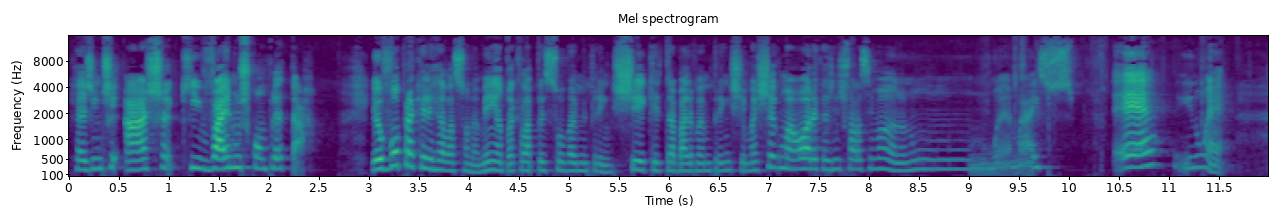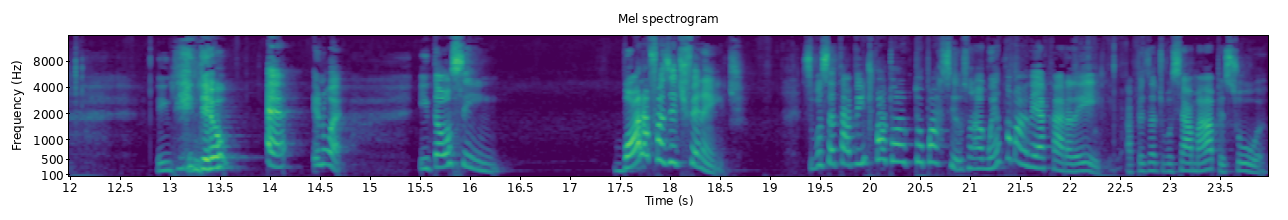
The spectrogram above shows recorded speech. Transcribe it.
que a gente acha que vai nos completar. Eu vou para aquele relacionamento, aquela pessoa vai me preencher, aquele trabalho vai me preencher, mas chega uma hora que a gente fala assim, mano, não, não é mais. É e não é. Entendeu? É e não é. Então, assim, bora fazer diferente. Se você tá 24 horas com teu parceiro, você não aguenta mais ver a cara dele, apesar de você amar a pessoa,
